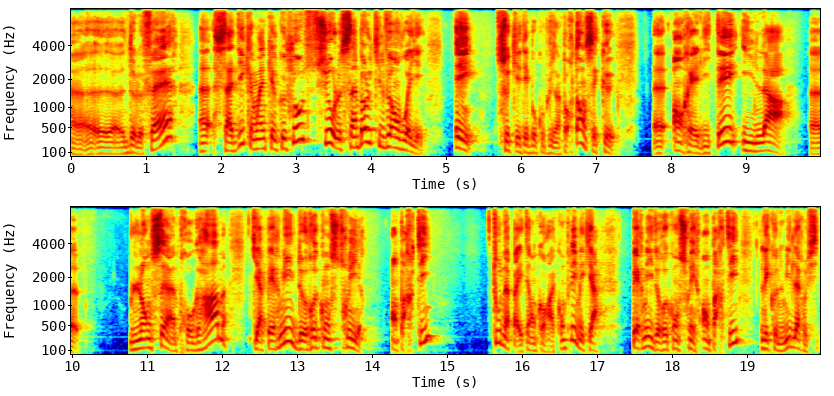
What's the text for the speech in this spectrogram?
euh, de le faire, euh, ça dit quand même quelque chose sur le symbole qu'il veut envoyer. Et ce qui était beaucoup plus important, c'est que, euh, en réalité, il a euh, lancé un programme qui a permis de reconstruire en partie, tout n'a pas été encore accompli, mais qui a permis de reconstruire en partie l'économie de la Russie.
